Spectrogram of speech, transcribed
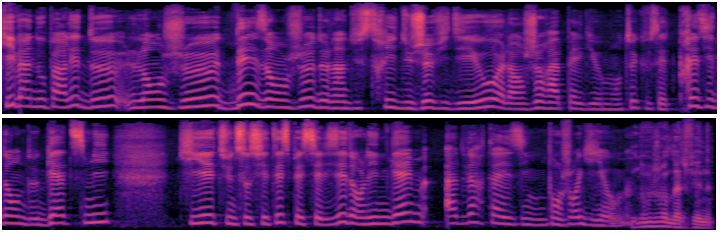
qui va nous parler de l'enjeu, des enjeux de l'industrie du jeu vidéo. Alors je rappelle Guillaume Monteux que vous êtes président de Gatsme qui est une société spécialisée dans l'in-game advertising. Bonjour Guillaume. Bonjour Delphine.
